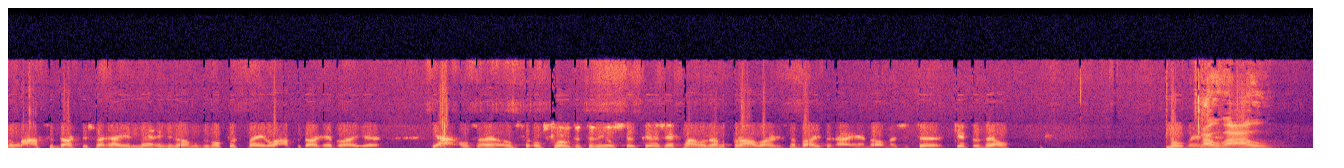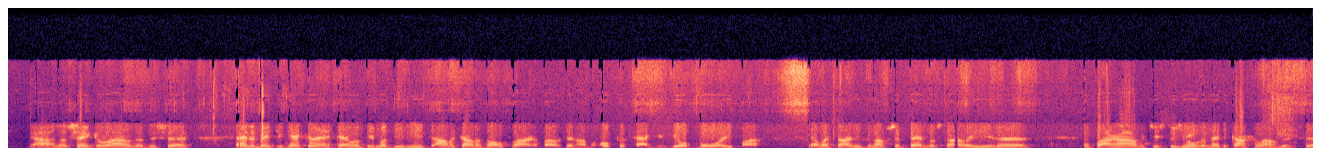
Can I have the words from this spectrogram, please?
de laatste dag. Dus wij rijden nergens anders een optocht mee. De laatste dag hebben wij eh, ja, ons, eh, ons, ons grote toneelstuk, eh, zeg maar. We gaan de praalwagens naar buiten rijden en dan is het kippenvel. Oh, wauw. Ja, dat is zeker waar. Dat is, en een beetje gekke werk, hè? Want iemand die niet aan een carnavalswagen bouwt en aan de optocht kijkt, denkt, joh, mooi. Maar ja, wij staan hier vanaf september staan we hier een paar avondjes te zoeken met de kachel aan. Dus eh,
